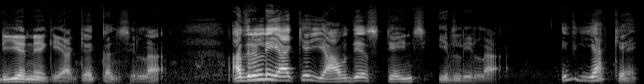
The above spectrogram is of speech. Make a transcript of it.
ಡಿ ಎನ್ ಎಗೆ ಯಾಕೆ ಕಲಿಸಿಲ್ಲ? ಅದರಲ್ಲಿ ಯಾಕೆ ಯಾವುದೇ ಸ್ಟೇನ್ಸ್ ಇರಲಿಲ್ಲ? ಇದು ಯಾಕೆ?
